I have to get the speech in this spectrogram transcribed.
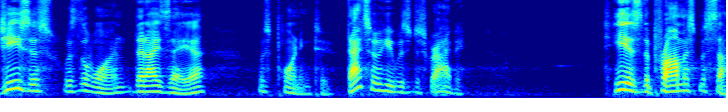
Jesus was the one that Isaiah was pointing to. That's who he was describing. He is the promised Messiah,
